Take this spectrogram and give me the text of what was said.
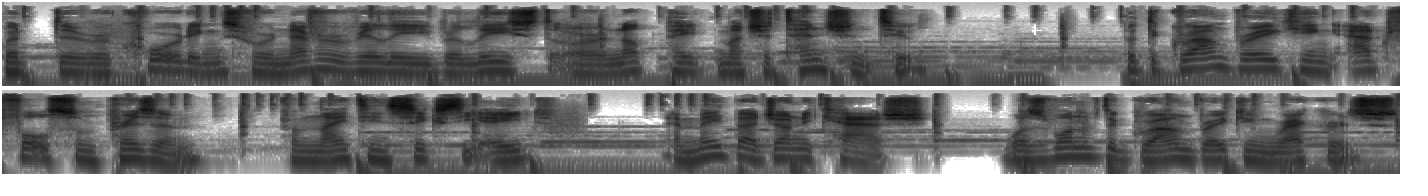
but the recordings were never really released or not paid much attention to. But the groundbreaking At Folsom Prison from 1968 and made by Johnny Cash was one of the groundbreaking records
